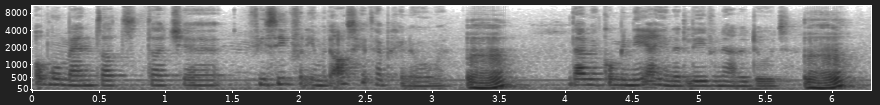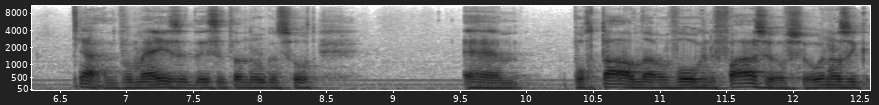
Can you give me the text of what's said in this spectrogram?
Op het moment dat, dat je fysiek van iemand afscheid hebt genomen. Uh Daarmee combineer je het leven na de dood. Uh Ja, en voor mij is het, is het dan ook een soort um, portaal naar een volgende fase of zo. En als ik,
